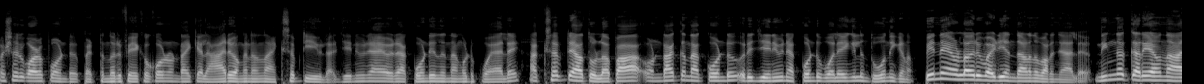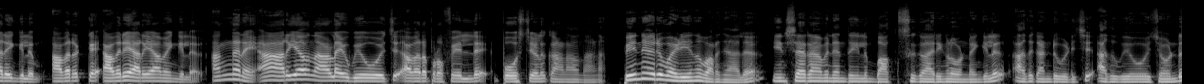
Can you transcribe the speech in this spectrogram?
പക്ഷേ ഒരു കുഴപ്പമുണ്ട്. പെട്ടെന്ന് ഒരു ഫേക്ക് അക്കൗണ്ട് ഉണ്ടാക്കിയാൽ ആരും അങ്ങനെ ഒന്നും അക്സെപ്റ്റ് ചെയ്യില്ല ജെന്യൂനായ ഒരു അക്കൗണ്ടിൽ നിന്ന് അങ്ങോട്ട് പോയാലേ അക്സെപ്റ്റ് ചെയ്യാത്തുള്ളൂ അപ്പോൾ ആ ഉണ്ടാക്കുന്ന അക്കൗണ്ട് ഒരു ജെനുവിൻ അക്കൗണ്ട് പോലെയെങ്കിലും തോന്നിക്കണം. പിന്നെയുള്ള ഒരു വഴി എന്താണെന്ന് പറഞ്ഞാൽ നിങ്ങൾക്കറിയാവുന്ന ആരെങ്കിലും അവർക്ക് അവരെ അറിയാമെങ്കിൽ അങ്ങനെ ആ അറിയാവുന്ന ആളെ ഉപയോഗിച്ച് അവരുടെ പ്രൊഫൈലിലെ പോസ്റ്റുകൾ കാണാവുന്നതാണ്. പിന്നെ ഒരു വഴി എന്ന് പറഞ്ഞാൽ ഇൻസ്റ്റാഗ്രാമിൽ എന്തെങ്കിലും ബഗ്സ് കാര്യങ്ങളോ ഉണ്ടെങ്കിൽ അത് കണ്ടുപിടിച്ച് അത് ഉപയോഗിച്ചുകൊണ്ട്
